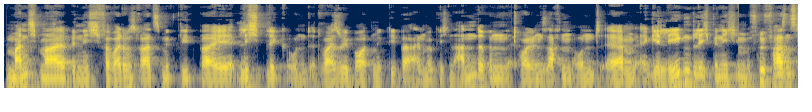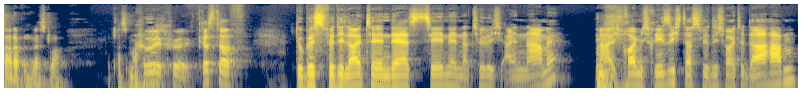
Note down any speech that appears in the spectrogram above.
Manchmal bin ich Verwaltungsratsmitglied bei Lichtblick und Advisory Board Mitglied bei allen möglichen anderen tollen Sachen und ähm, gelegentlich bin ich im Frühphasen Startup Investor. Das mache cool, ich. Cool, cool. Christoph, Du bist für die Leute in der Szene natürlich ein Name. Ich freue mich riesig, dass wir dich heute da haben.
